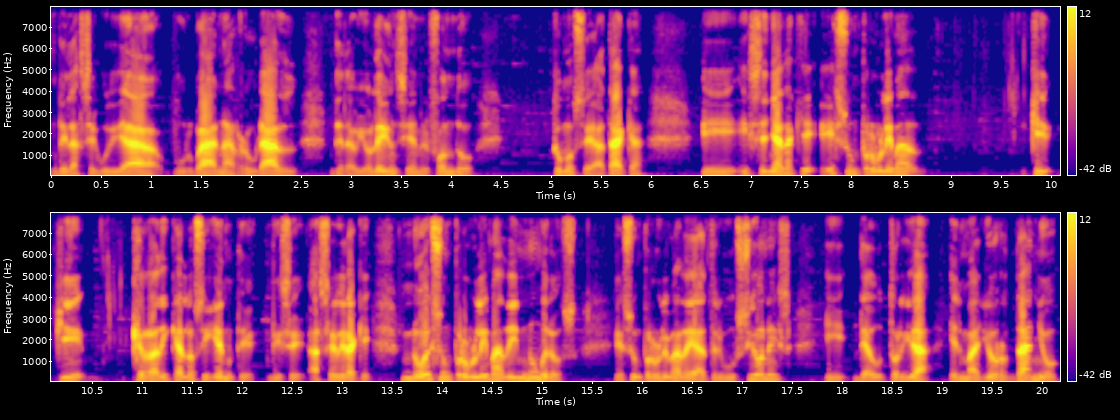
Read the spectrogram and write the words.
de la seguridad urbana, rural, de la violencia en el fondo, cómo se ataca, y, señala que es un problema que, que, que radica en lo siguiente, dice, asevera que no es un problema de números, es un problema de atribuciones y de autoridad. El mayor daño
